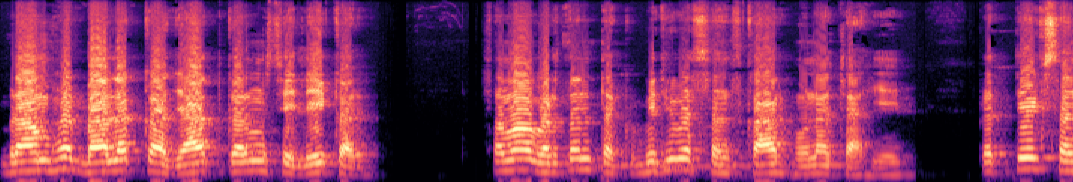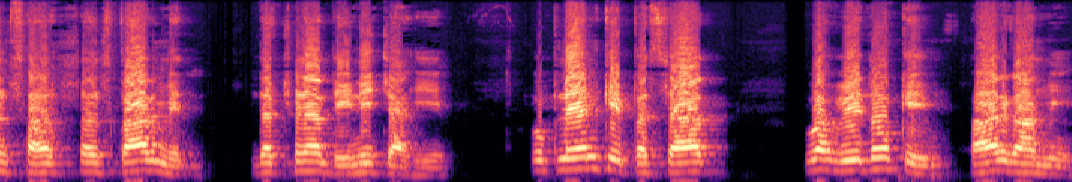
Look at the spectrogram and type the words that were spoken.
ब्राह्मण बालक का जात कर्म से लेकर समावर्तन तक विधिवत संस्कार होना चाहिए। प्रत्येक संस्कार में दक्षिणा देनी चाहिए। उपनयन के पश्चात वह वेदों के पारगामी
